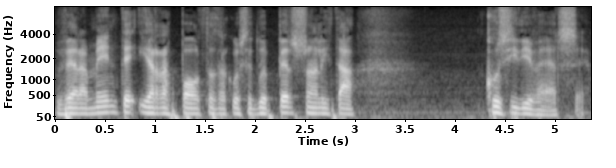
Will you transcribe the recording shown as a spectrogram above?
veramente il rapporto tra queste due personalità così diverse.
